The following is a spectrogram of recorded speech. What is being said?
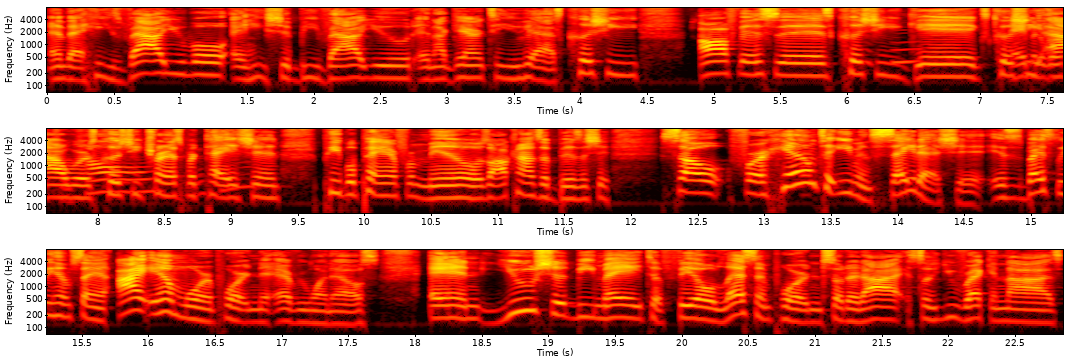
and that he's valuable and he should be valued. And I guarantee you, he has cushy offices, cushy gigs, cushy hours, cushy transportation, people paying for meals, all kinds of business shit. So for him to even say that shit is basically him saying, I am more important than everyone else, and you should be made to feel less important so that I so you recognize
